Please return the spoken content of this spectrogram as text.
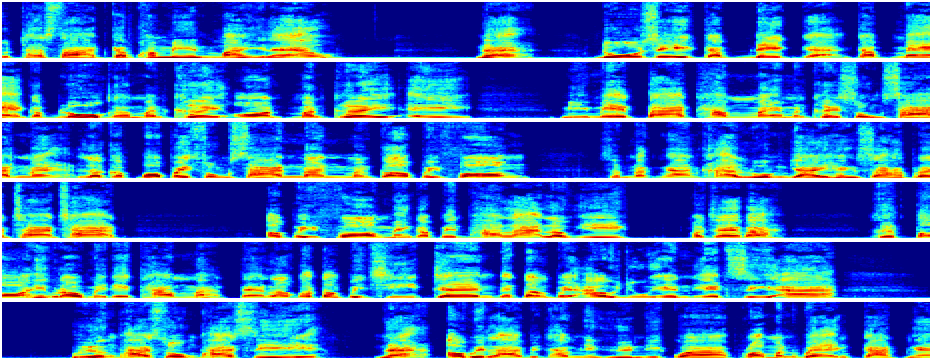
ยุทธศาสตร์กับเขมรใหม่แล้วนะ ดูสิกับเด็กอะกับแม่กับลูกอะมันเคยอ่อนมันเคยไอมีเมตตาทำไหมมันเคยสงสารไหมแล้วก็พอไปสงสารมันมันก็ไปฟ้องสำนักงานข้าหลวงใหญ่แห่งสหประชาชาติ เอาไปฟ้องแม่งก็เป็นภาระเราอีก เข้าใจป่ะคือต่อให้เราไม่ได้ทำอะ แต่เราก็ต้องไปชี้แจงก็ต้องไปเอา UNSCR เปลืองภาษงภาษีนะ เอาเวลาไปทำอย่างอื่นดีกว่า เพราะมันแหวงกัดไง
